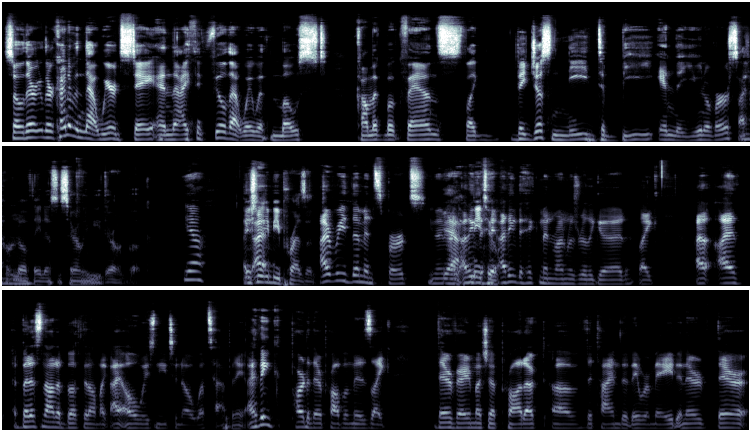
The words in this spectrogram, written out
So they're they're kind of in that weird state, and I th- feel that way with most comic book fans. Like they just need to be in the universe. I don't know if they necessarily need their own book. Yeah. Like, just I- need to be present. I read them in spurts. You know, what I mean? Yeah, I think me the, too. I think the Hickman run was really good. Like, I, I, but it's not a book that I'm like I always need to know what's happening. I think part of their problem is like they're very much a product of the time that they were made, and they're they're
